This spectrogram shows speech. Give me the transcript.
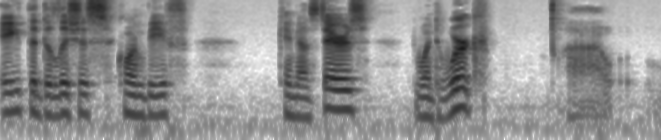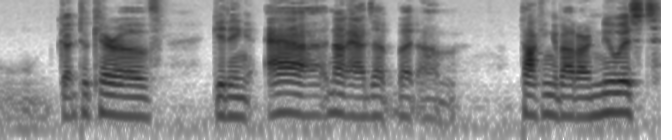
ate the delicious corned beef, came downstairs, went to work, uh, got took care of getting ad, not ads up, but um, talking about our newest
